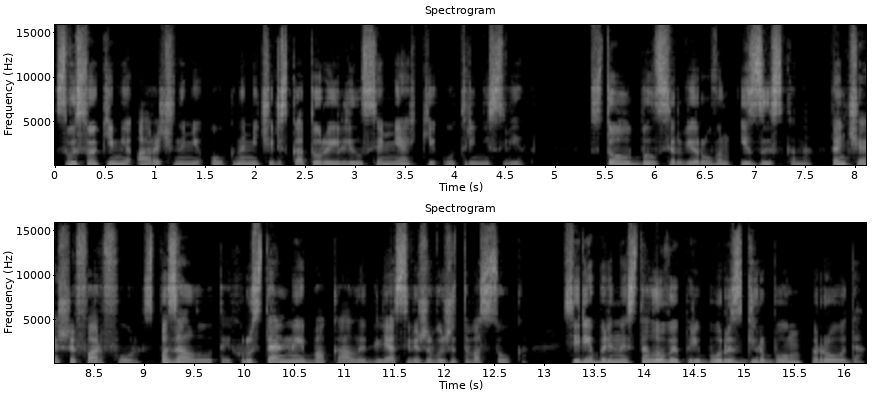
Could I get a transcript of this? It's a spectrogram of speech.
с высокими арочными окнами, через которые лился мягкий утренний свет. Стол был сервирован изысканно. Тончайший фарфор с позолотой, хрустальные бокалы для свежевыжатого сока, серебряные столовые приборы с гербом рода.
